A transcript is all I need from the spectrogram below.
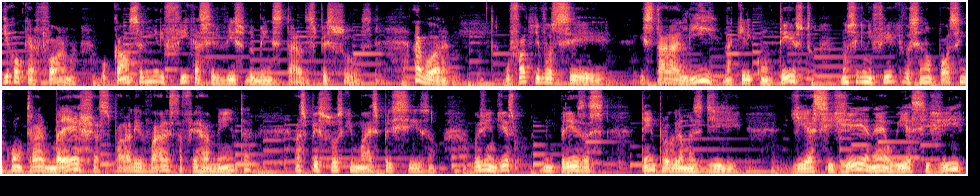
de qualquer forma, o counseling ele fica a serviço do bem-estar das pessoas. Agora, o fato de você estar ali naquele contexto não significa que você não possa encontrar brechas para levar essa ferramenta às pessoas que mais precisam. Hoje em dia as empresas têm programas de, de SG, né, o ISG,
